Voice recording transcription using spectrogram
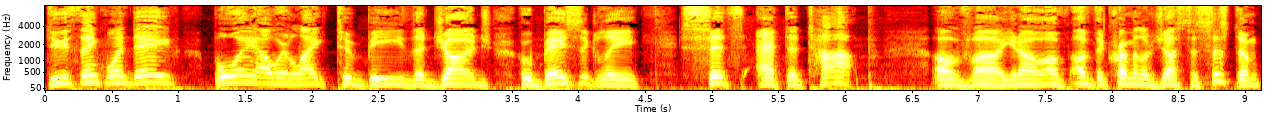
do you think one day? boy, I would like to be the judge who basically sits at the top of uh, you know of, of the criminal justice system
